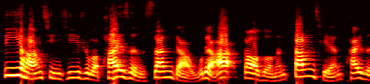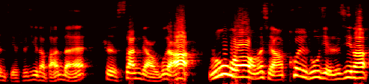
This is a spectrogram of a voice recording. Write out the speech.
第一行信息是吧？Python 三点五点二告诉我们，当前 Python 解释器的版本是三点五点二。如果我们想要退出解释器呢，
